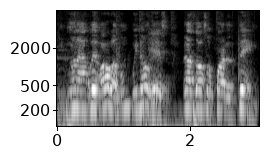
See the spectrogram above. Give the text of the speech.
he's gonna outlive all of them. We know this. Yeah. But that's also part of the thing.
